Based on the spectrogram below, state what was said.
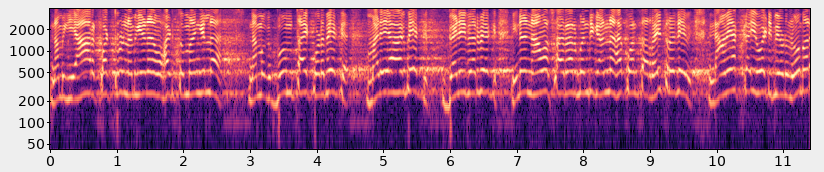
ನಮಗೆ ಯಾರು ಕೊಟ್ಟರು ನಮಗೇನೋ ಹೊಟ್ಟೆ ತುಂಬಂಗಿಲ್ಲ. ನಮಗೆ ಭೂಮಿ ತಾಯಿ ಕೊಡಬೇಕು, ಮಳೆ ಆಗ್ಬೇಕು, ಬೆಳೆ ಬರಬೇಕು. ಇನ್ನು ನಾವು ಸಾವಿರಾರು ಮಂದಿಗೆ ಅನ್ನ ಹಾಕುವಂಥ ರೈತರು ಅದೇವಿ ನಾವ್ಯಾ ಕೈ ಹೊಡಿಬೇಡು ನೋ ಮರ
